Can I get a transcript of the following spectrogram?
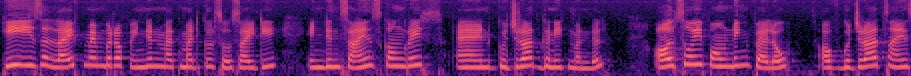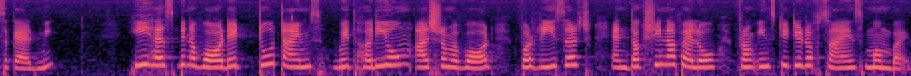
He is a life member of Indian Mathematical Society, Indian Science Congress and Gujarat Ganit Mandal, also a founding fellow of Gujarat Science Academy. He has been awarded two times with Hari Om Ashram Award for Research and Dakshina Fellow from Institute of Science, Mumbai.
